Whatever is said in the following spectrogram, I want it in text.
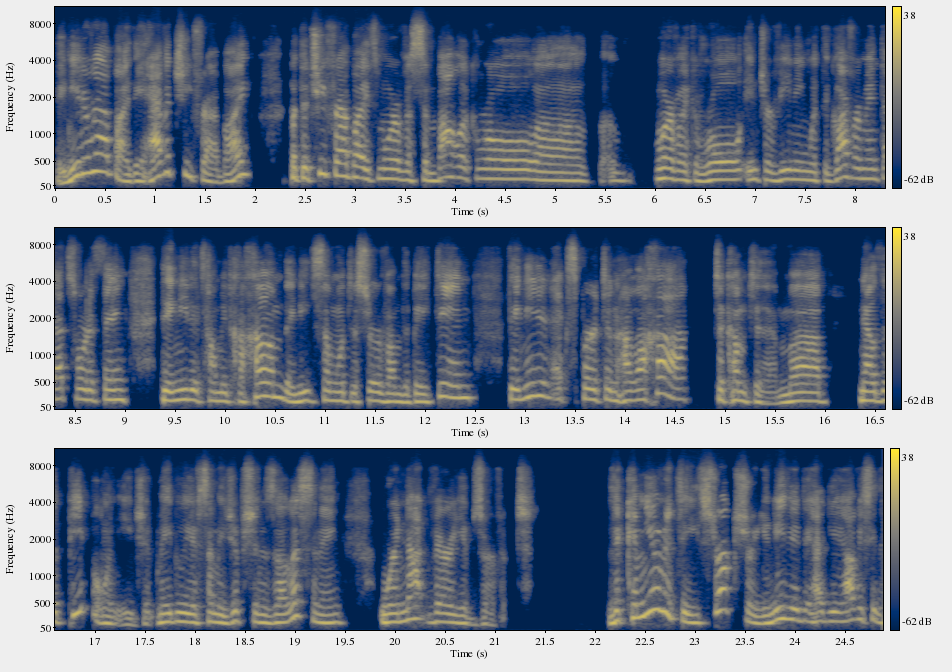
They need a rabbi. They have a chief rabbi, but the chief rabbi is more of a symbolic role, uh, more of like a role intervening with the government, that sort of thing. They need a Talmid Chacham. They need someone to serve on the Beit Din. They need an expert in halacha to come to them. Uh, now, the people in Egypt, maybe we have some Egyptians uh, listening, were not very observant. The community structure, you needed, had you obviously, the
